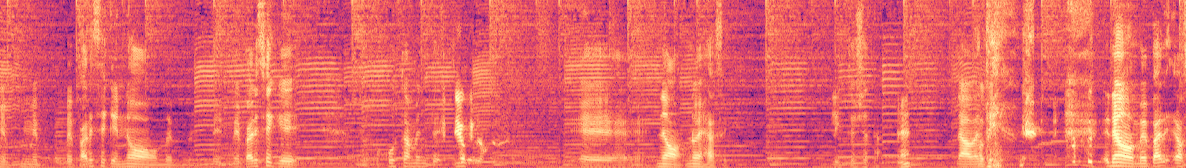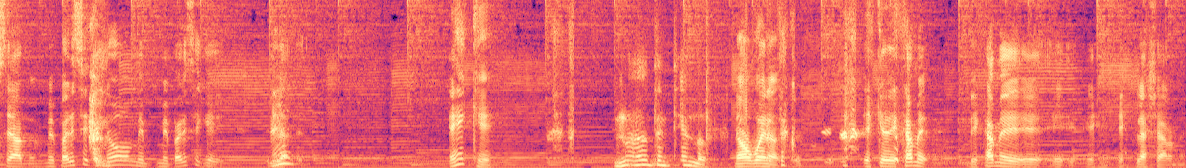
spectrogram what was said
Me, me- me parece que no. Me, me- me parece que. Justamente. Creo que no. Eh, no, no es así. Listo, ya está. ¿Eh? No, mentira. no, me parece. O sea, me, parece que no. Me, me parece que. la- ¿Eh? ¿Qué? No, no te entiendo. No, bueno, es que déjame, déjame eh, eh, eh, explayarme.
